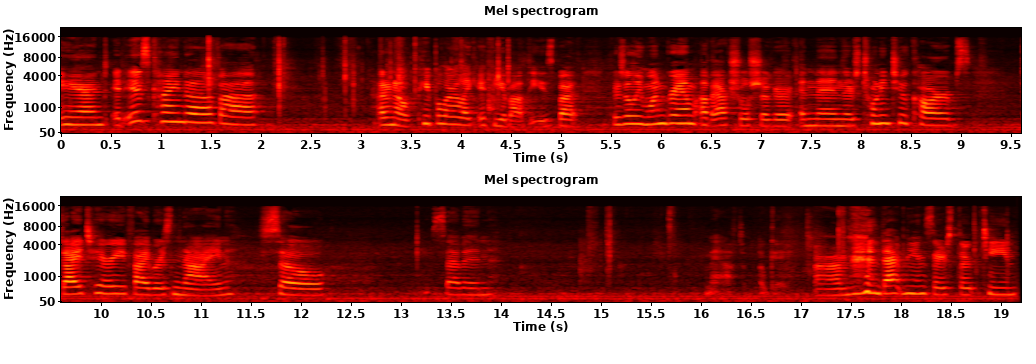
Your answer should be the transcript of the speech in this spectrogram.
and it is kind of, uh, I don't know, people are like iffy about these, but there's only one gram of actual sugar, and then there's 22 carbs, dietary fibers nine, so seven, Um, that means there's 13,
